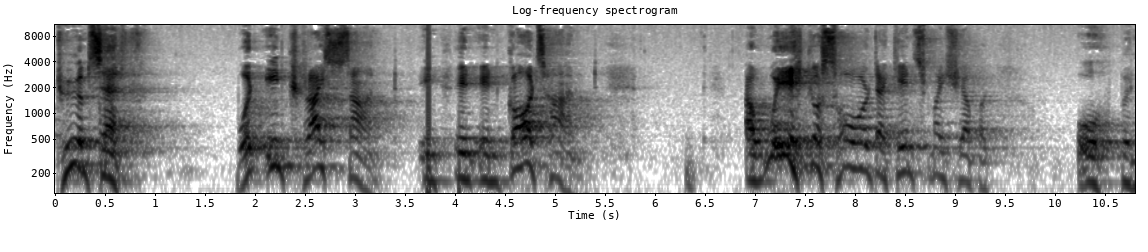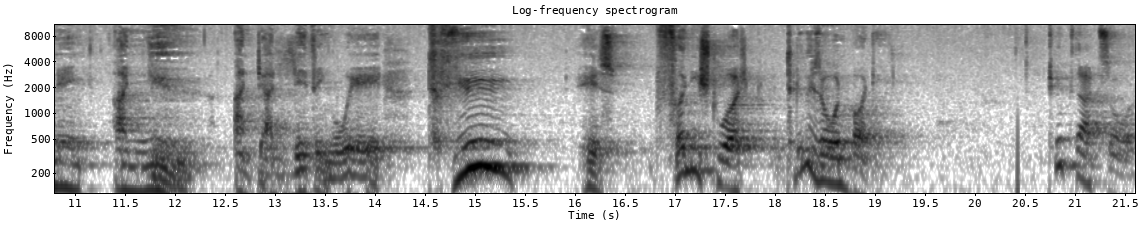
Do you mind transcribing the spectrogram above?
to himself. What in Christ's hand, in, in, in God's hand. Awake a sword against my shepherd, opening a new and a living way through his finished work, through his own body. Took that sword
